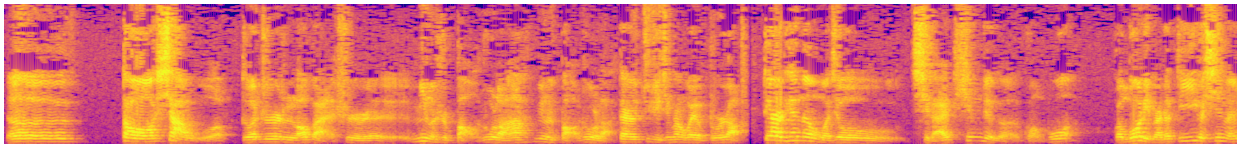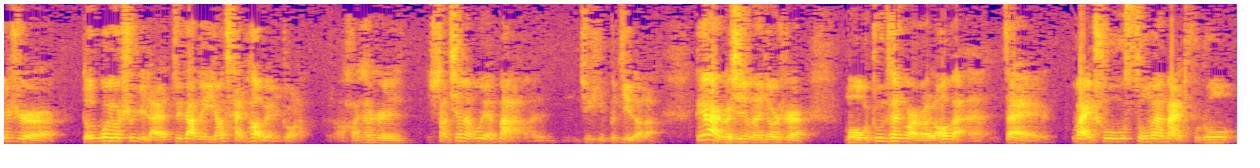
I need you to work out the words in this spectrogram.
呃，到下午得知老板是命是保住了啊，命是保住了，但是具体情况我也不知道。第二天呢，我就起来听这个广播，广播里边的第一个新闻是德国有史以来最大的一张彩票被人中了，好像是上千万欧元吧，具体不记得了。第二个新闻就是某中餐馆的老板在。外出送外卖途中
